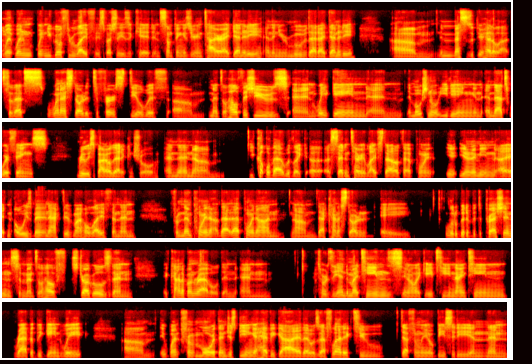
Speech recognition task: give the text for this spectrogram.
when, when when you go through life, especially as a kid, and something is your entire identity, and then you remove that identity, um, it messes with your head a lot. So that's when I started to first deal with um, mental health issues and weight gain and emotional eating, and, and that's where things really spiraled out of control. And then um, you couple that with like a, a, sedentary lifestyle at that point. You, you know what I mean? I had always been active my whole life, and then from then point that that point on, um, that kind of started a, a little bit of a depression some mental health struggles, and it kind of unraveled. And and towards the end of my teens, you know, like 18, 19, rapidly gained weight. Um, it went from more than just being a heavy guy that was athletic to definitely obesity, and then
